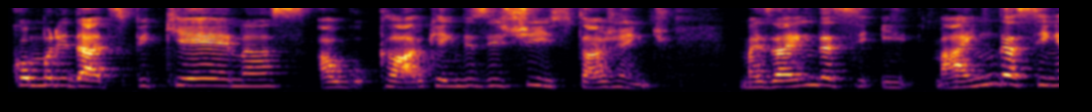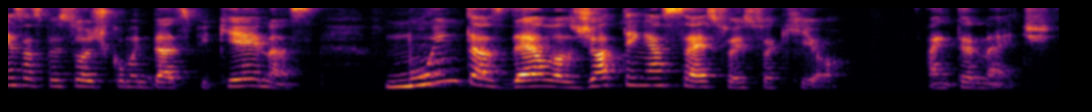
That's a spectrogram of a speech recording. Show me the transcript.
comunidades pequenas, algo, claro que ainda existe isso, tá, gente? Mas ainda assim, ainda assim, essas pessoas de comunidades pequenas, muitas delas já têm acesso a isso aqui, ó, a internet.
